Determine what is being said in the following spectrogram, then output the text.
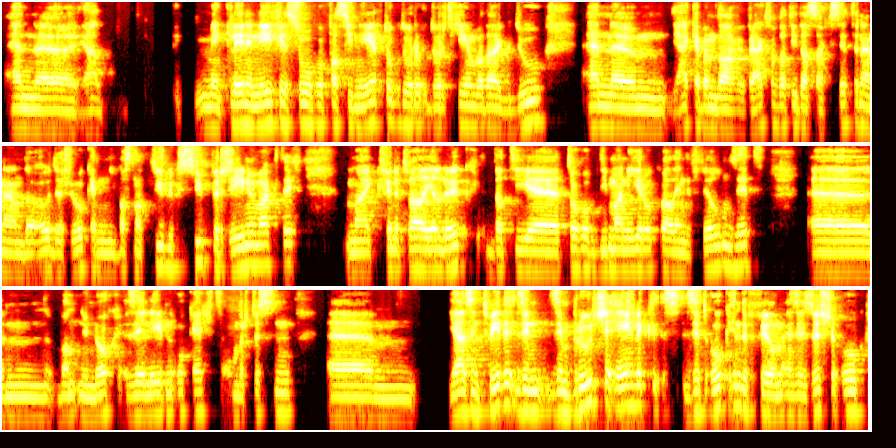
En ja, mijn kleine neefje is zo gefascineerd ook door, door hetgeen wat ik doe. En um, ja, ik heb hem dan gevraagd of dat hij dat zag zitten en aan de ouders ook. En die was natuurlijk super zenuwachtig. Maar ik vind het wel heel leuk dat hij toch op die manier ook wel in de film zit. Um, want nu nog, zij leven ook echt ondertussen um, ja, zijn, tweede, zijn, zijn broertje eigenlijk zit ook in de film en zijn zusje ook.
